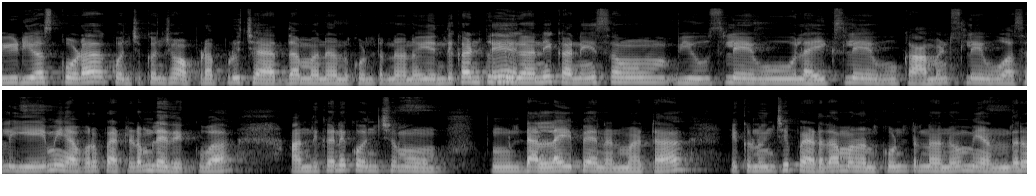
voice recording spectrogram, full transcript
వీడియోస్ కూడా కొంచెం కొంచెం అప్పుడప్పుడు చేద్దామని అనుకుంటున్నాను. ఎందుకంటే కానీ కనీసం వ్యూస్ లేవు లైక్స్ లేవు కామెంట్స్ లేవు అసలు ఏమి ఎవరు పెట్టడం లేదు ఎక్కువ. అందుకని కొంచెము డల్ అయిపోయాను అనమాట ఇక నుంచి పెడదామని అనుకుంటున్నాను. మీ అందరూ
